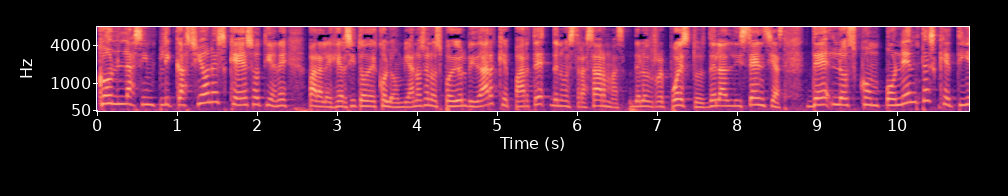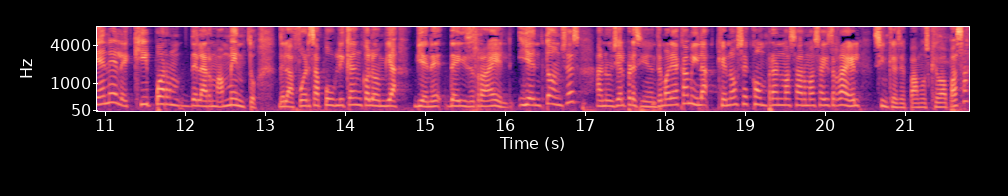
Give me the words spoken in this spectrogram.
con las implicaciones que eso tiene para el ejército de Colombia. No se nos puede olvidar que parte de nuestras armas, de los repuestos, de las licencias, de los componentes que tiene el equipo del armamento de la fuerza pública en Colombia viene de Israel. Y entonces anuncia el presidente María Camila que no se compran más armas a Israel sin que sepamos qué va a pasar.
